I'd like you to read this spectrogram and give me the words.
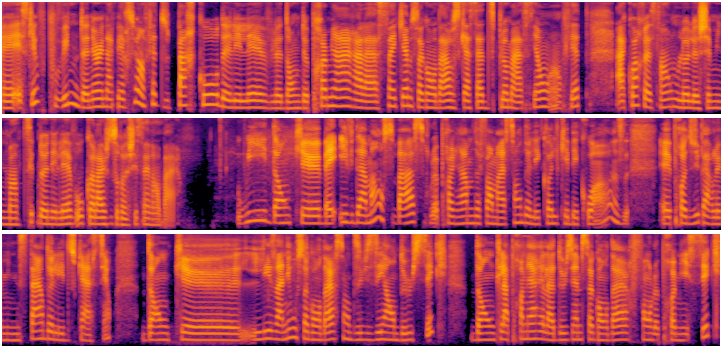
Euh, est-ce que vous pouvez nous donner un aperçu, en fait, du parcours de l'élève, donc de première à la cinquième secondaire jusqu'à sa diplomation, en fait? À quoi ressemble le cheminement type d'un élève au Collège du Rocher-Saint-Lambert? Oui, donc, euh, bien, évidemment, on se base sur le programme de formation de l'École québécoise, euh, produit par le ministère de l'Éducation. Donc, euh, les années au secondaire sont divisées en deux cycles. Donc, la première et la deuxième secondaire font le premier cycle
